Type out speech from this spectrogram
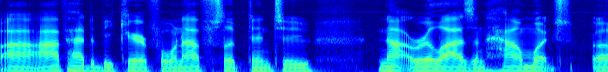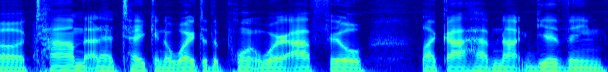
uh, I've had to be careful, and I've slipped into not realizing how much uh, time that had taken away to the point where I feel like I have not giving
